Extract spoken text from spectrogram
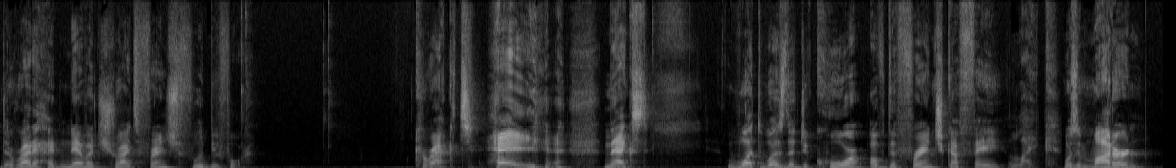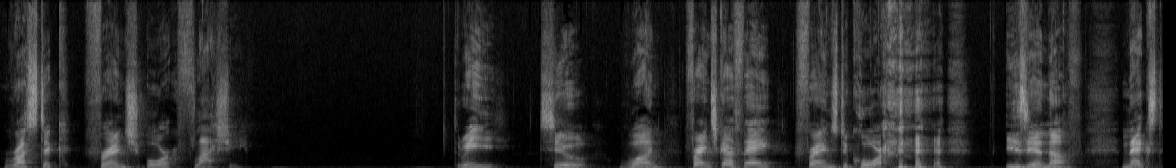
The writer had never tried French food before. Correct. Hey! Next, what was the decor of the French cafe like? Was it modern, rustic, French, or flashy? Three, two, one. French cafe, French decor. Easy enough. Next,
